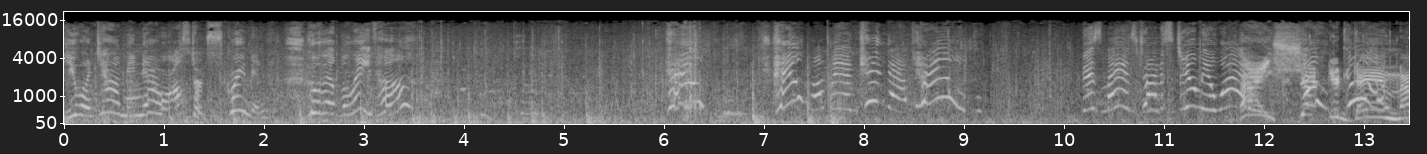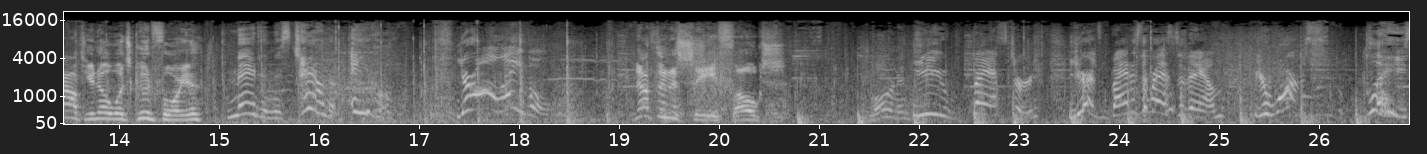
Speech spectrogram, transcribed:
You untie me now or I'll start screaming. Who they'll believe, huh? Help! I'm being kidnapped! Help! This man's trying to steal me away! Hey, shut Oh, your God! damn mouth. You know what's good for you. Men in this town are evil. You're all evil! Nothing to see, folks. Morning. You bastard! You're as bad as the rest of them! You're worse! Please!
